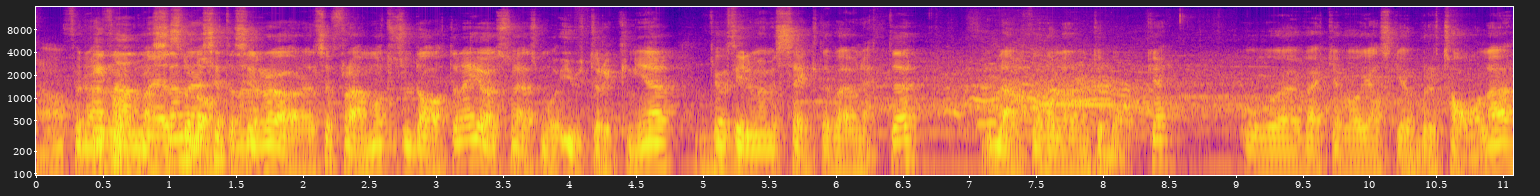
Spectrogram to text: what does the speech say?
Ja, för den här Innan, eh, folkmassan börjar sätta sig i rörelse framåt och soldaterna gör såna här små utryckningar. Kanske till och med med sänkta bajonetter. Ibland för att hålla dem tillbaka. Och eh, verkar vara ganska brutala.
